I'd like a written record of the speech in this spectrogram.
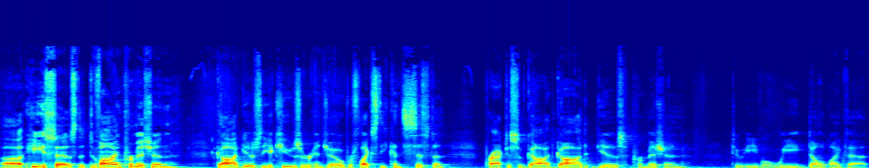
Uh, he says that divine permission God gives the accuser in Job reflects the consistent practice of God. God gives permission to evil. We don't like that.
